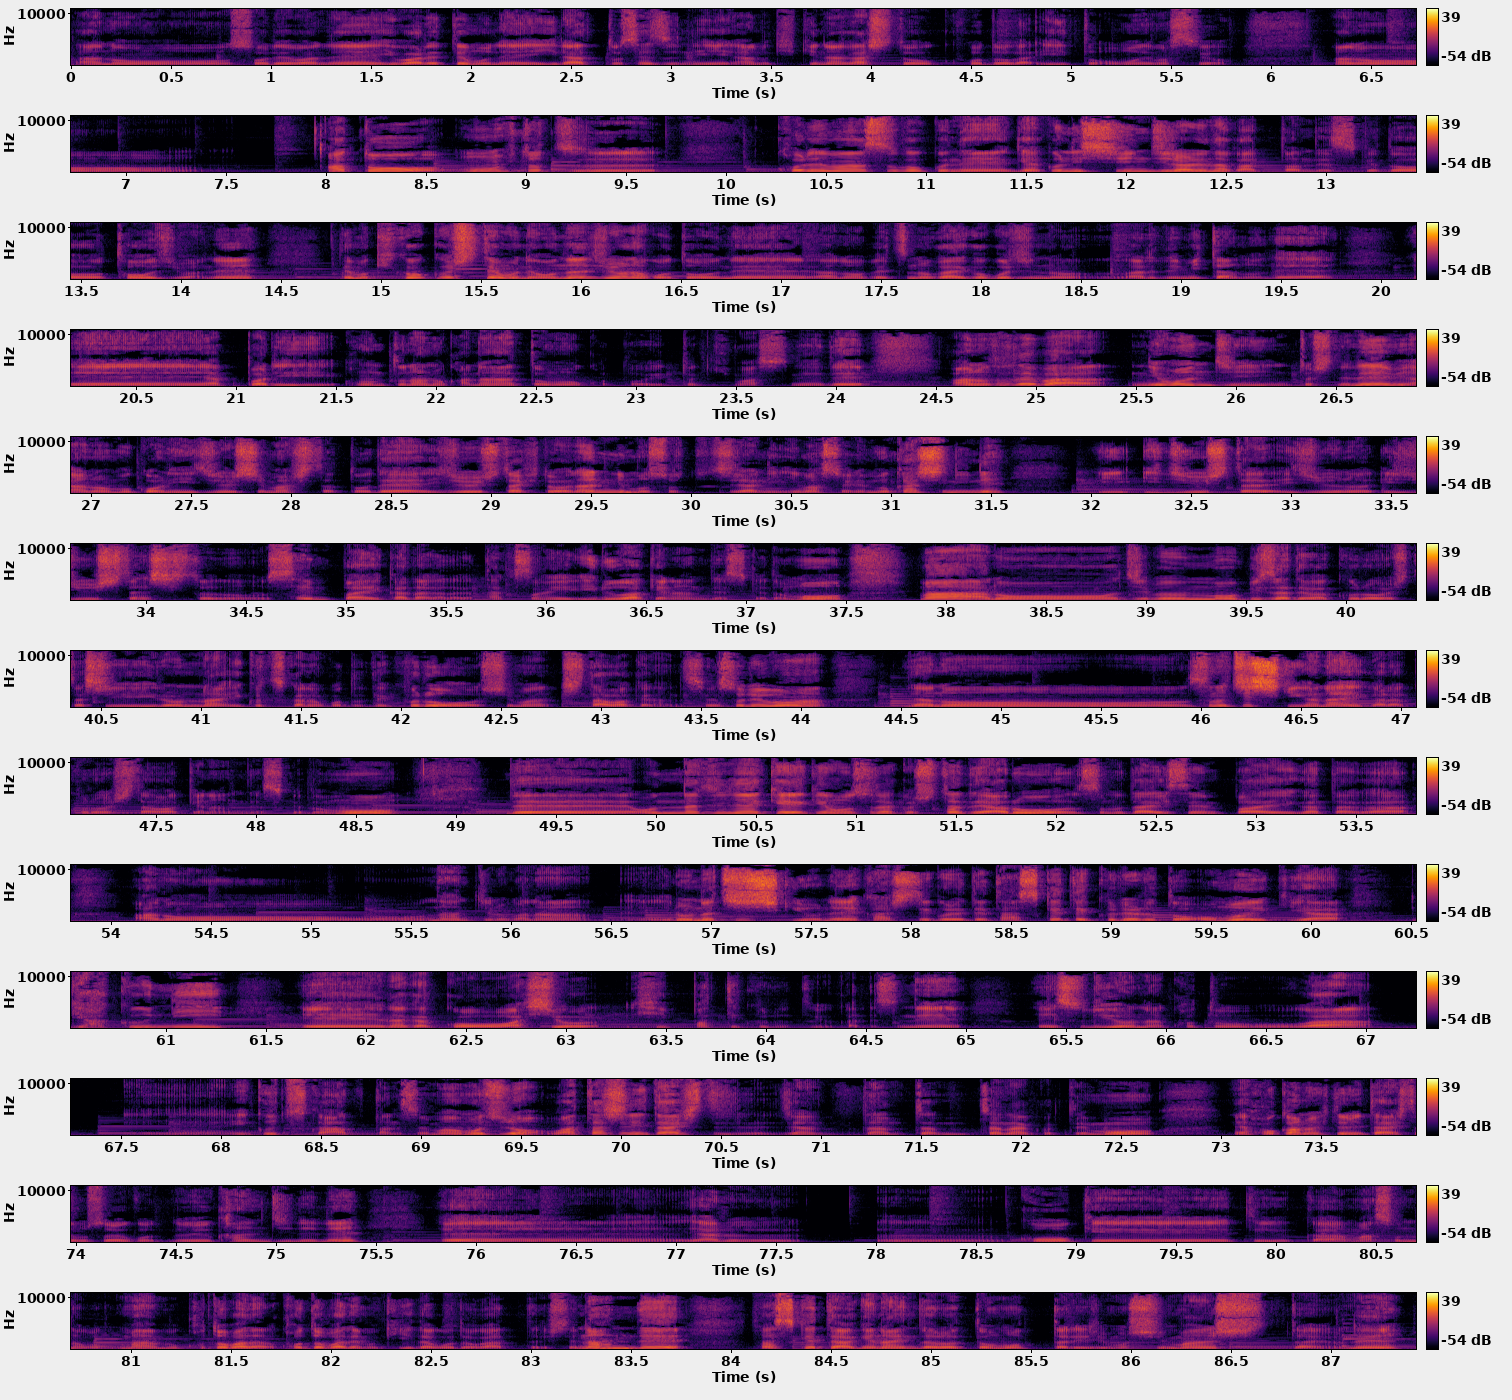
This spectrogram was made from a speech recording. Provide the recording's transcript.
あのそれはね、言われてもね、イラッとせずに、あの、聞き流しておくことがいいと思いますよ。あのあと、もう一つ、これはすごくね、逆に信じられなかったんですけど、当時はね。でも帰国してもね、同じようなことをね、あの別の外国人のあれで見たので、えー、やっぱり本当なのかなと思うことを言っときますね。で、あの、例えば日本人としてね、あの、向こうに移住しましたと。で、移住した人は何人もそちらにいますよね。昔にね、移住した、移住の、移住した人の先輩方々がたくさんいるわけなんですけども、まあ、あの、自分もビザでは苦労したし、いろんないくつかのことで苦労しま、したわけなんですよ。それは、あの、その知識がないから苦労したわけなんですけども、で、同じね、経験をおそらくしたであろう、その大先輩方が、あのー、ていうのかな、いろんな知識をね、貸してくれて助けてくれると思いきや、逆に、えー、なんかこう、足を引っ張ってくるというかですね、えー、するようなことは、えー、いくつかあったんですよ。まあもちろん私に対してじゃじゃなくても、えー、他の人に対してもそういうそういう感じでね、えー、やる光景っていうか、まあそんなこと、まあ言葉だ、言葉でも聞いたことがあったりして、なんで助けてあげないんだろうと思ったりもしましたよね。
